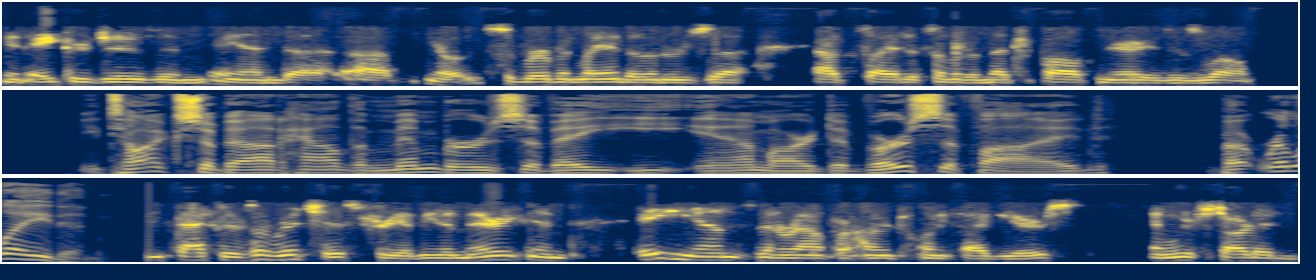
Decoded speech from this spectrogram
in acreages and and uh, uh, you know suburban landowners uh, outside of some of the metropolitan areas as well. He talks about how the members of AEM are diversified but related. In fact, there's a rich history. I mean, American AEM's been around for 125 years, and we've started,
